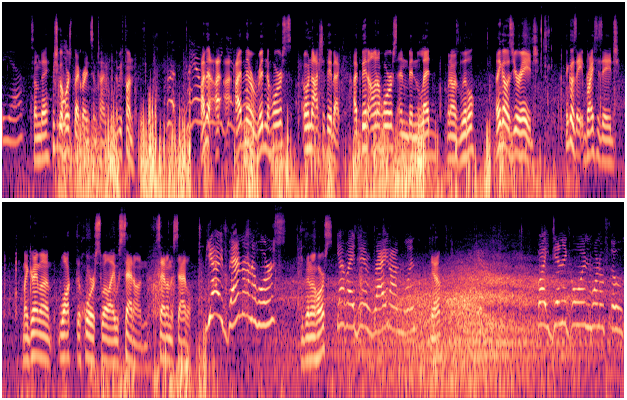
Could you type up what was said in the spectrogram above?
Yeah. Someday? We should go horseback riding sometime. That'd be fun. But where I've, I, I, I've never ridden a horse. Oh, no, actually, take it back. I've been on a horse and been led when I was little. I think I was your age. I think I was eight, Bryce's age. My grandma walked the horse while I was sat on, sat on the saddle. Yeah, I've been on a horse. You've been on a horse? Yeah, but I didn't ride on one. Yeah. Yeah. But I didn't go in one of those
